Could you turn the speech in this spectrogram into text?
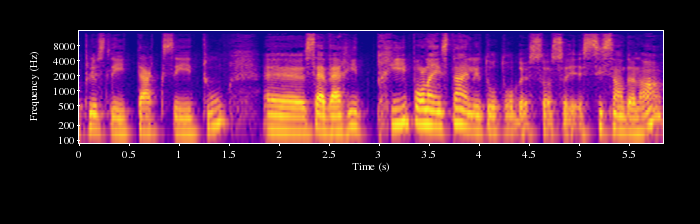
plus les taxes et tout. Euh, ça varie de prix. Pour l'instant, elle est autour de ça, 600 dollars.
